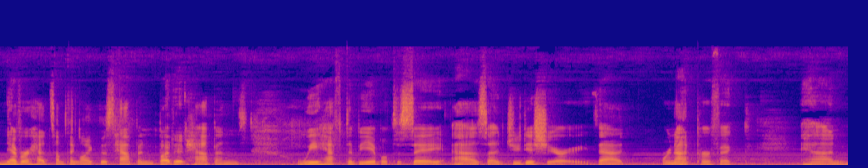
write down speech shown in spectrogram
never had something like this happen, but it happens, we have to be able to say as a judiciary that we're not perfect and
